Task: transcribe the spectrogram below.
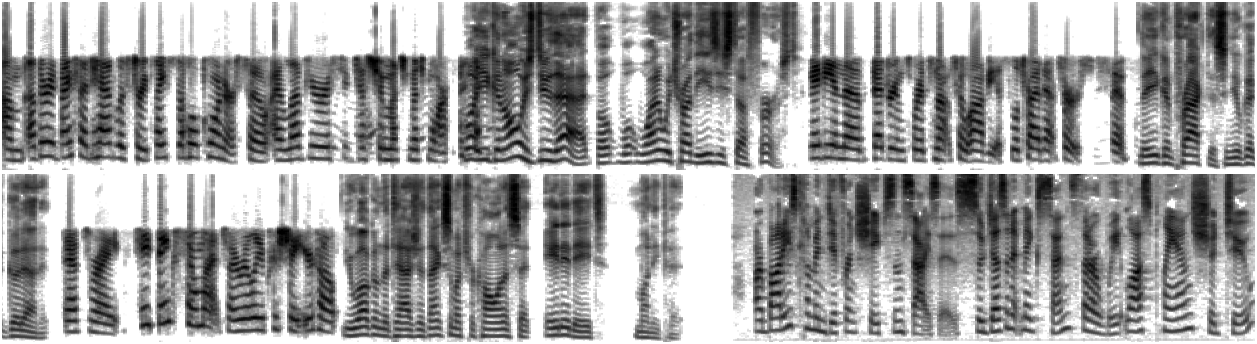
um, other advice I'd had was to replace the whole corner. So I love your suggestion much, much more. Well, you can always do that, but wh- why don't we try the easy stuff first? Maybe in the bedrooms where it's not so obvious. We'll try that first. So Then you can practice and you'll get good at it. that's right. Hey, thanks so much. I really appreciate your help. You're welcome, Natasha. Thanks so much for calling us at 888 Money Pit. Our bodies come in different shapes and sizes, so doesn't it make sense that our weight loss plans should too?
